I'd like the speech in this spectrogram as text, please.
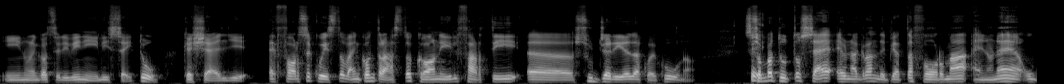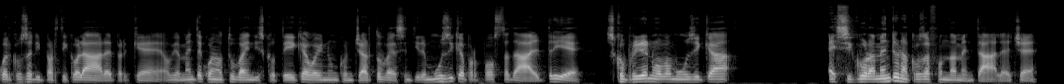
in un negozio di vinili sei tu che scegli e forse questo va in contrasto con il farti eh, suggerire da qualcuno. Sì. Soprattutto se è una grande piattaforma e non è un qualcosa di particolare, perché ovviamente quando tu vai in discoteca o in un concerto vai a sentire musica proposta da altri e scoprire nuova musica è sicuramente una cosa fondamentale, cioè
